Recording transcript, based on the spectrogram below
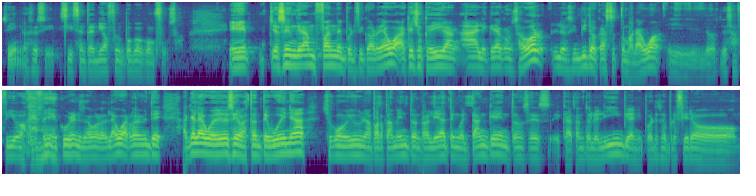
¿sí? No sé si, si se entendió, fue un poco confuso. Eh, yo soy un gran fan del purificador de agua. Aquellos que digan, ah, le queda con sabor, los invito a a tomar agua y los desafíos que me descubren el sabor del agua. Realmente, acá el agua de Dios es bastante buena. Yo, como vivo en un apartamento, en realidad tengo el tanque, entonces cada tanto lo limpian y por eso prefiero,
